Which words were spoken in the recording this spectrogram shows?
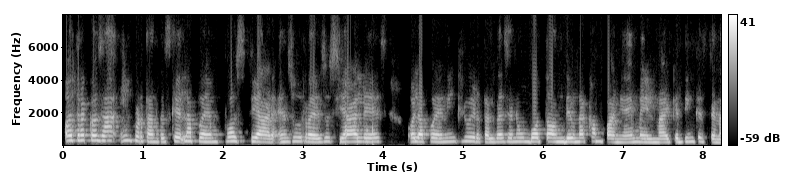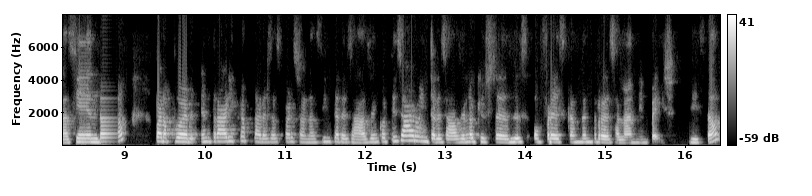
otra cosa importante es que la pueden postear en sus redes sociales o la pueden incluir tal vez en un botón de una campaña de mail marketing que estén haciendo para poder entrar y captar a esas personas interesadas en cotizar o interesadas en lo que ustedes les ofrezcan dentro de esa landing page. ¿Listo?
